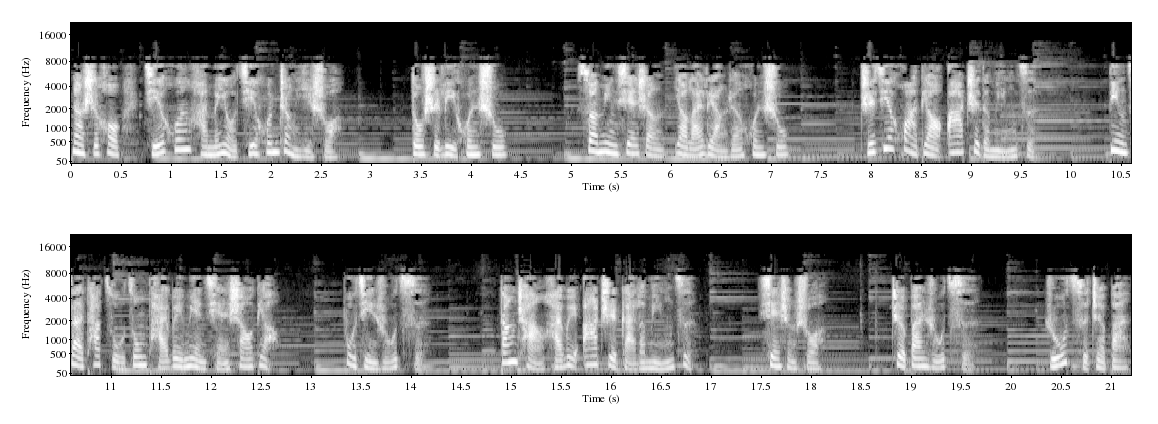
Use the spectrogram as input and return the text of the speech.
那时候结婚还没有结婚证一说，都是离婚书。算命先生要来两人婚书，直接划掉阿志的名字。并在他祖宗牌位面前烧掉。不仅如此，当场还为阿志改了名字。先生说：“这般如此，如此这般，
